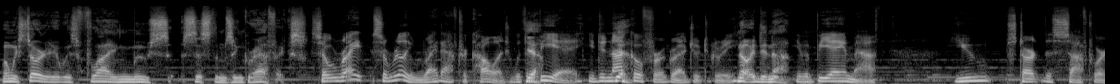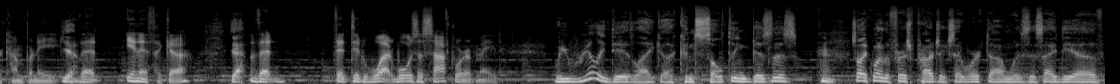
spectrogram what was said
when we started, it was Flying Moose Systems and Graphics. So right, so really right after college with Yeah. a BA, you did not Yeah. go for a graduate degree. No, I did not. You have a BA in math. You start this software company Yeah. that in Ithaca Yeah, that that did what? What was the software it made? We really did like a consulting business. So, like one of the first projects I worked on was this idea of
